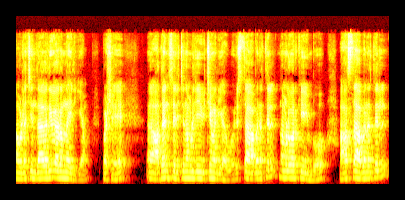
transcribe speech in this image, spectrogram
നമ്മുടെ ചിന്താഗതി വേറെ ഒന്നായിരിക്കാം പക്ഷേ അതനുസരിച്ച് നമ്മൾ ജീവിച്ചേ മതിയാകും ഒരു സ്ഥാപനത്തിൽ നമ്മൾ വർക്ക് ചെയ്യുമ്പോൾ ആ സ്ഥാപനത്തിൽ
